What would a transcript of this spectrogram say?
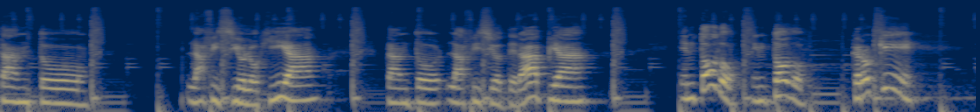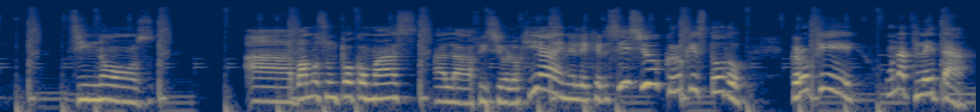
tanto la fisiología, tanto la fisioterapia, en todo, en todo. Creo que si nos ah, vamos un poco más a la fisiología en el ejercicio, creo que es todo. Creo que un atleta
